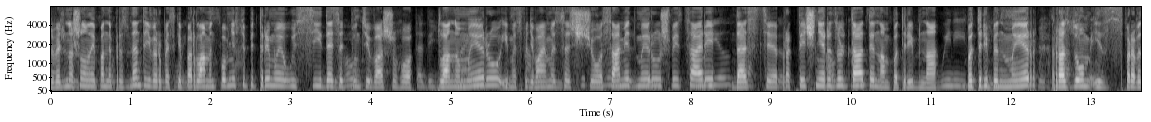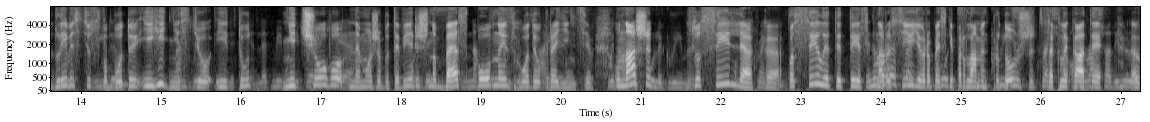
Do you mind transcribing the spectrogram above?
Вельмишановний пане президенте, європейський парламент повністю підтримує усі 10 пунктів вашого плану миру, і ми сподіваємося, що саміт миру у Швейцарії дасть практичні результати. Нам потрібна потрібен мир разом із справедливістю, свободою і гідністю. І тут нічого не може бути вирішено без повної згоди українців. У наших зусиллях посилити тиск на Росію. Європейський парламент продовжить закликати е,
